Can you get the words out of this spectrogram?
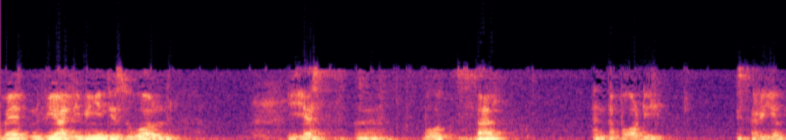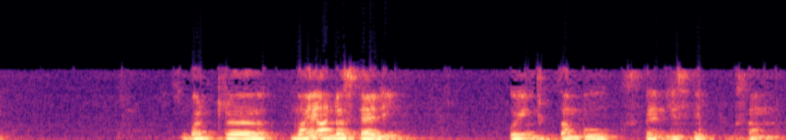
when we are living in this world, yes, uh, both self and the body is real. But uh, my understanding, going through some books and listening to some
